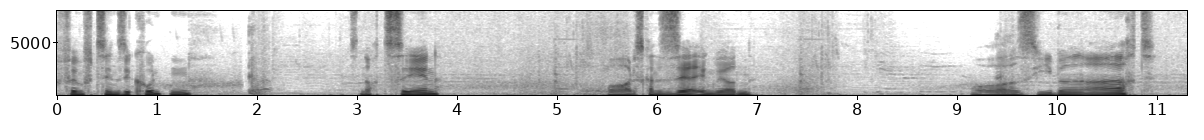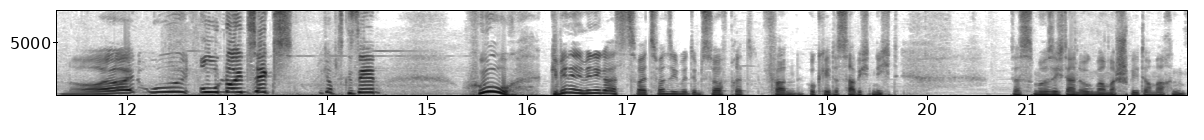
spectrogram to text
15 Sekunden. Ist noch 10. Boah, das kann sehr eng werden. Oh, 7, 8, 9, ui, oh, 9, 6. Ich hab's gesehen. Puh, gewinne weniger als 220 mit dem Surfbrett. Fun. Okay, das habe ich nicht. Das muss ich dann irgendwann mal später machen.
